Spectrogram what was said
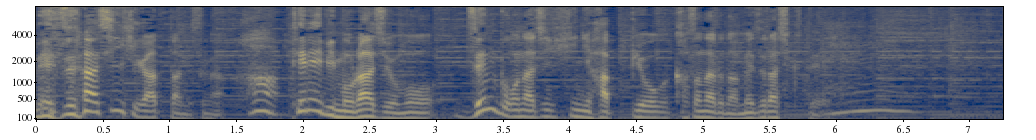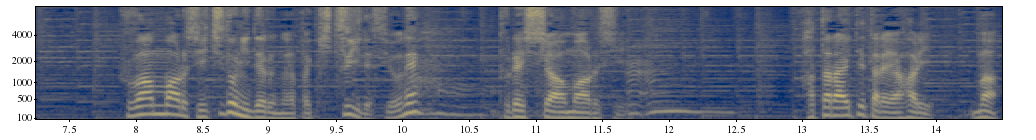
珍しい日があったんですがはテレビもラジオも全部同じ日に発表が重なるのは珍しくて不安もあるし一度に出るのはやっぱりきついですよね。プレッシャーもあるし。うん働いてたらやはり、まあ、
